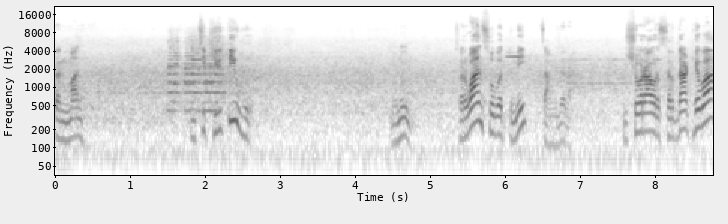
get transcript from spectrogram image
सन्मान तुमची कीर्ती होईल. म्हणून सर्वांसोबत तुम्ही चांगलं राहा. ईश्वरावर श्रद्धा ठेवा.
